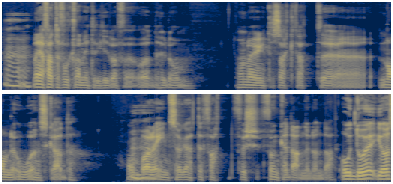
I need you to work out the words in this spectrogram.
Mhm. Men jag fattar fortfarande inte riktigt varför, hur de... Hon har ju inte sagt att eh, någon är oönskad. Hon bara insåg att det funkade annorlunda. Och då, jag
